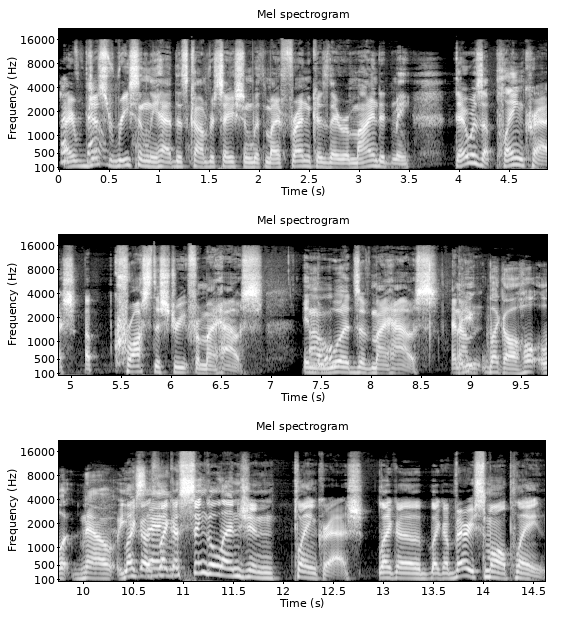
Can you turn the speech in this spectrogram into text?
I Let's just go. recently had this conversation with my friend because they reminded me there was a plane crash across the street from my house in the Oh. woods of my house, and I'm You- like a whole now. like a, like a single engine plane crash, like a like a very small plane,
